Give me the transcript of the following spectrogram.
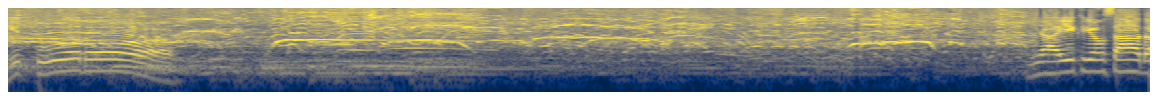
E tudo! E aí, criançada?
